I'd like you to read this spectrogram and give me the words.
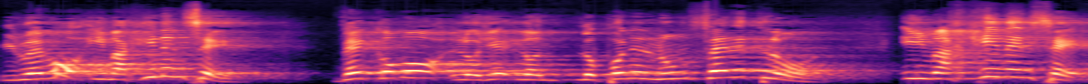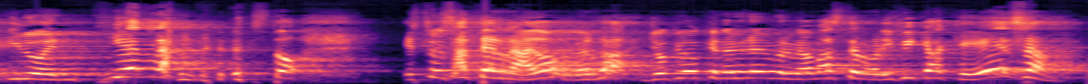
Y luego, imagínense, ve cómo lo, lo, ponen en un féretro. Imagínense y lo entierran. Esto, Esto es aterrador, ¿verdad? Yo creo que no hay una enfermedad más terrorífica que esa.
